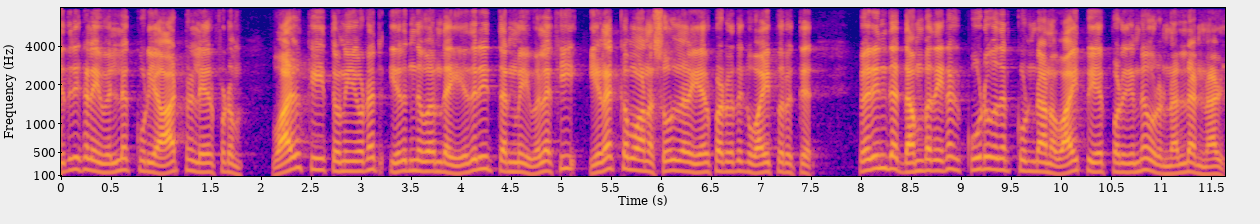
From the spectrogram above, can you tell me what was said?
எதிரிகளை வெல்லக்கூடிய ஆற்றல் ஏற்படும். வாழ்க்கை துணையுடன் இருந்து வந்த எதிரித்தன்மை விலகி இணக்கமான சூழ்நிலை ஏற்படுறதுக்கு வாய்ப்பு இருக்குது பெரிந்த தம்பதிகள் கூடுவதற்குண்டான வாய்ப்பு ஏற்படுகின்ற ஒரு நல்ல நாள்.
